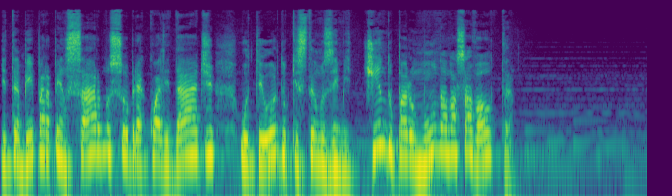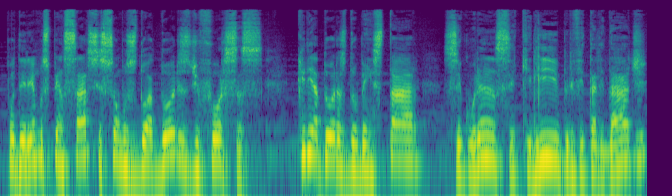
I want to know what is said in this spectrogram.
e também para pensarmos sobre a qualidade, o teor do que estamos emitindo para o mundo à nossa volta. Poderemos pensar se somos doadores de forças criadoras do bem-estar, segurança, equilíbrio, vitalidade,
